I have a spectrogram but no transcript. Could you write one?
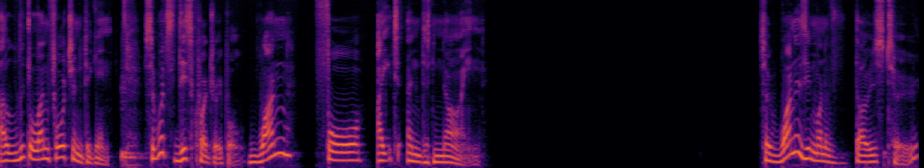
A little unfortunate again. So what's this quadruple? One, four, eight, and 9. So 1 is in one of those two.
